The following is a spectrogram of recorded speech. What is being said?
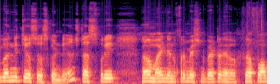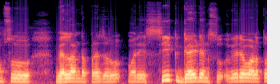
ఇవన్నీ చేసేసుకోండి. Stress free mind information better performs well under pressure మరి సీక్ గైడెన్స్ వేరే వాళ్ళతో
